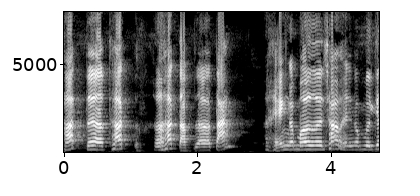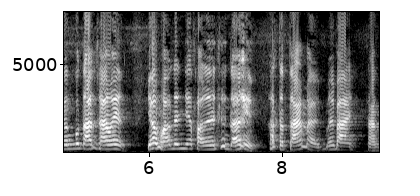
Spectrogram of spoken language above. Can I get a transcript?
hết ờ, hết ờ, hết tập ờ, 8 hẹn gặp mười sao? Hẹn gặp người dân của ta sao em? Nhớ họ đến với phần thiên tử hết tập 8 rồi. Bye bye. Thằng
